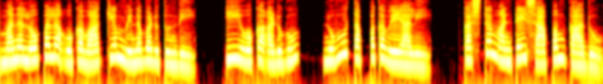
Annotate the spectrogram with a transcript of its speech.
మన లోపల ఒక వాక్యం వినబడుతుంది. ఈ ఒక అడుగు నువ్వు తప్పక వేయాలి. కష్టం అంటే శాపం కాదు.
